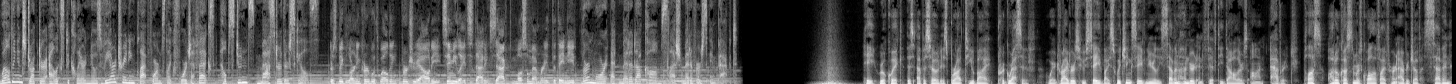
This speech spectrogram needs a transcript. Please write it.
Welding instructor Alex DeClaire knows VR training platforms like Forge FX help students master their skills. There's a big learning curve with welding. Virtual reality simulates that exact muscle memory that they need. Learn more at meta.com slash metaverse impact. Hey, real quick, this episode is brought to you by Progressive, where drivers who save by switching save nearly $750 on average. Plus, auto customers qualify for an average of seven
